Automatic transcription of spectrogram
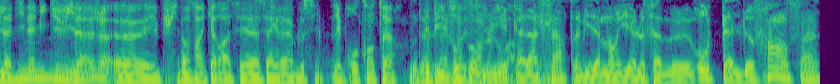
la dynamique du village euh, et puis dans un cadre assez assez agréable aussi. Les brocanteurs. de Et puis il la faut charte pas oublier qu'à la Chartre, évidemment, il y a le fameux Hôtel de France, hein,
